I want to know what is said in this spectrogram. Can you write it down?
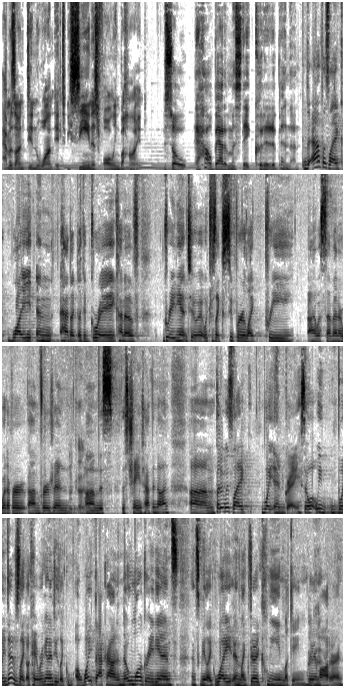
Amazon didn't want it to be seen as falling behind. So, how bad of a mistake could it have been then? The app was like white and had like, like a gray kind of gradient to it, which was like super like pre iOS 7 or whatever um, version okay. um, this this change happened on. Um, but it was like white and gray. So what we what we did was like, okay, we're gonna do like a white background and no more gradients, and it's gonna be like white and like very clean looking, very okay. modern.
